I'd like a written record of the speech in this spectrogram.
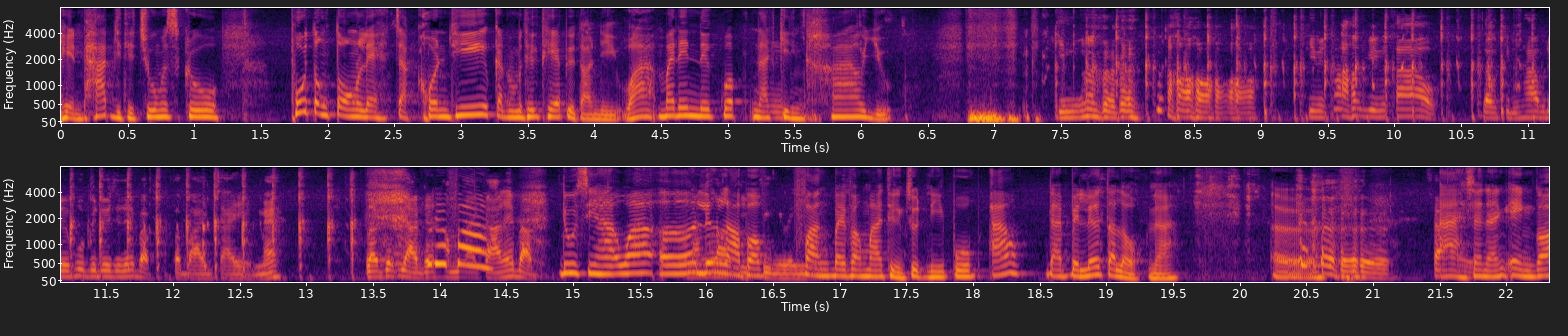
เห็นภาพหยิบทิชชู่เมื่อสักครู่พูดตรงๆเลย จากคนที่กำลังบันทึกเทปอยู่ตอนนี้ว่าไม่ได้นึกว่านัดกินข้าวอยู่ กินอ๋อกินข้าวกินข้าวเรากินข้าวไปด้วยพูดไปด้วยจะได้แบบสบายใจเห็นไหมเราจะอยากจะทำรายการให้แบบ ดูสิฮะว่าเออน่าเรื่องราวพอจริงๆอะไรอย่างเงี้ยฟังไปฟังมาถึงจุดนี้ปุ๊บอ้าวดันเป็นเรื่องตลกนะ เออใช่อะฉะนั้นเองก็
